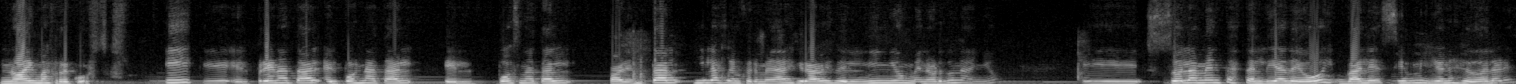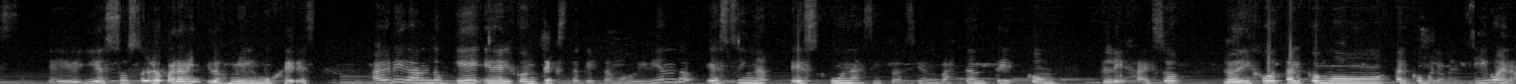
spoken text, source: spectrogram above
no hay más recursos. Y que el prenatal, el postnatal, el postnatal parental y las enfermedades graves del niño menor de un año, eh, solamente hasta el día de hoy vale 100 millones de dólares eh, y eso solo para 22.000 mujeres. Agregando que en el contexto que estamos viviendo es una, es una situación bastante compleja. Eso lo dijo tal como, tal como lo mencioné. Y bueno,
